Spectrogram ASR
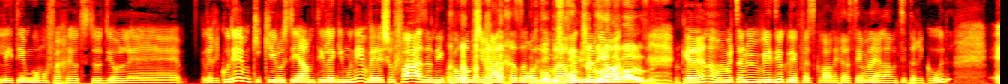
לעתים גם הופך להיות סטודיו ל... לריקודים, כי כאילו סיימתי לגימונים ויש הופעה, אז אני כבר ממשיכה לחזרות את כבר עם הרקדניות. בשוונג של כל הדבר הזה. כן, או מצלמים וידאו קליפ, אז כבר נכנסים אה, להמציא את הריקוד. אה,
